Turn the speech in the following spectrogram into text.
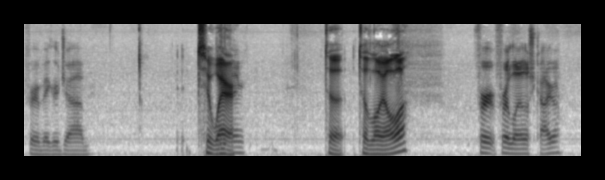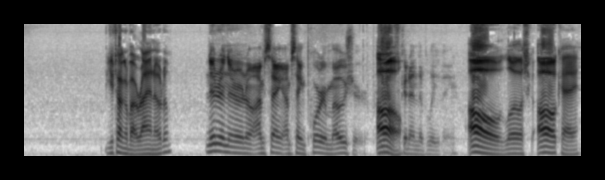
for a bigger job. To where? To to Loyola? For for Loyola Chicago. You're talking about Ryan Odom? No, no, no, no, no. I'm saying I'm saying Porter Moser Oh. could end up leaving. Oh, Loyola. Oh, okay.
